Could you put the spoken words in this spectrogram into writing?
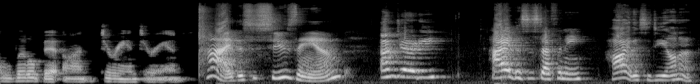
a little bit on Duran Duran. Hi, this is Suzanne. I'm Jody. Hi, this is Stephanie. Hi, this is Deanna.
